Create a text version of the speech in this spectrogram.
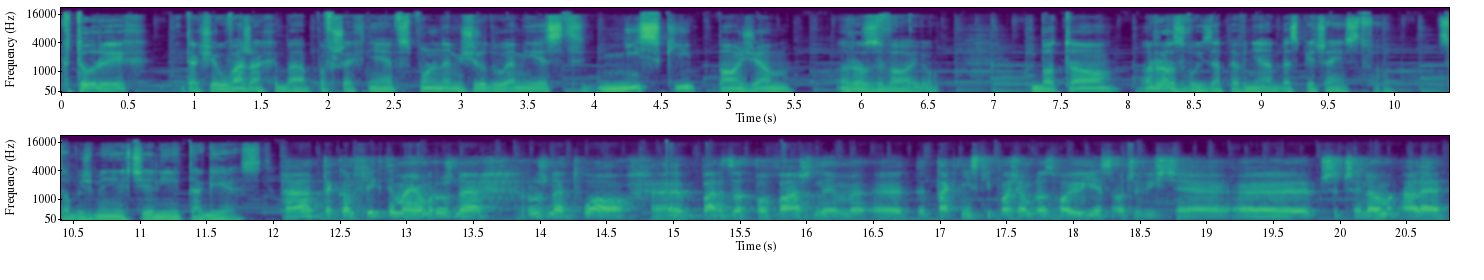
których, tak się uważa chyba powszechnie, wspólnym źródłem jest niski poziom rozwoju, bo to rozwój zapewnia bezpieczeństwo. Co byśmy nie chcieli, tak jest. A te konflikty mają różne, różne tło. E, bardzo poważnym, e, tak niski poziom rozwoju jest oczywiście e, przyczyną, ale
